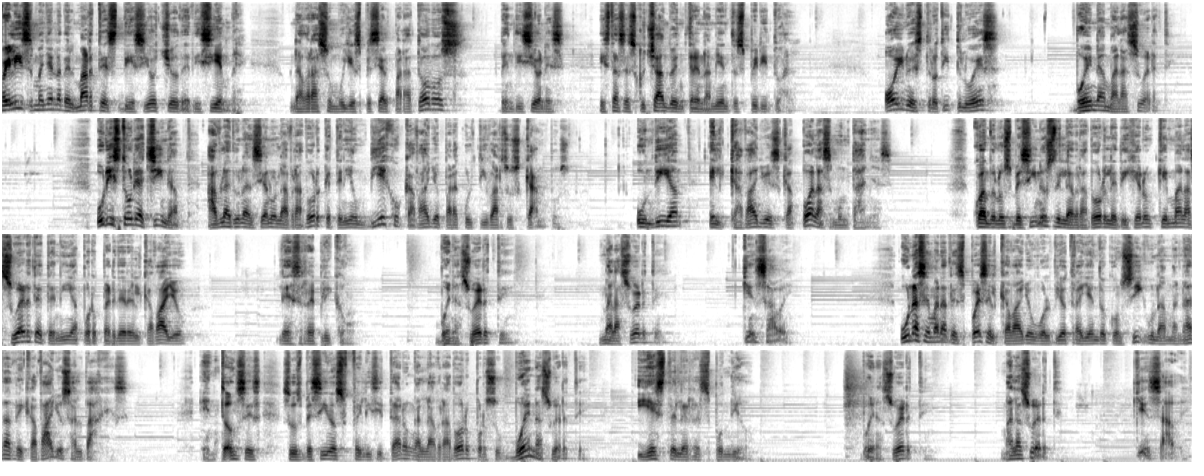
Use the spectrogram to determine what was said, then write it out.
Feliz mañana del martes 18 de diciembre. Un abrazo muy especial para todos. Bendiciones. Estás escuchando Entrenamiento Espiritual. Hoy nuestro título es Buena mala suerte. Una historia china habla de un anciano labrador que tenía un viejo caballo para cultivar sus campos. Un día el caballo escapó a las montañas. Cuando los vecinos del labrador le dijeron qué mala suerte tenía por perder el caballo, les replicó, Buena suerte, mala suerte, quién sabe. Una semana después el caballo volvió trayendo consigo una manada de caballos salvajes. Entonces sus vecinos felicitaron al labrador por su buena suerte y éste le respondió, buena suerte, mala suerte, quién sabe.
